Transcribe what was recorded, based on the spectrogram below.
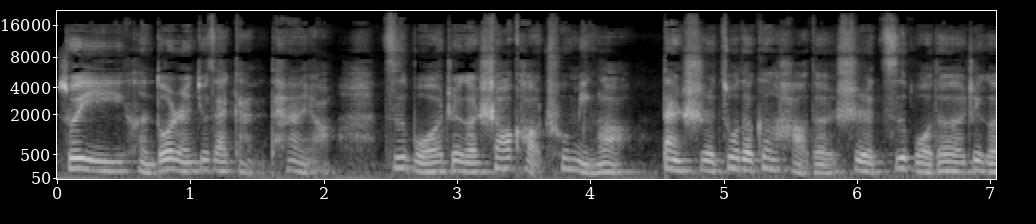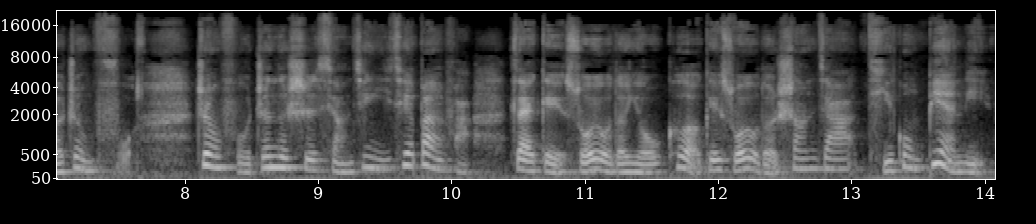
所以很多人就在感叹呀，淄博这个烧烤出名了。但是做得更好的是淄博的这个政府，政府真的是想尽一切办法在给所有的游客、给所有的商家提供便利。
